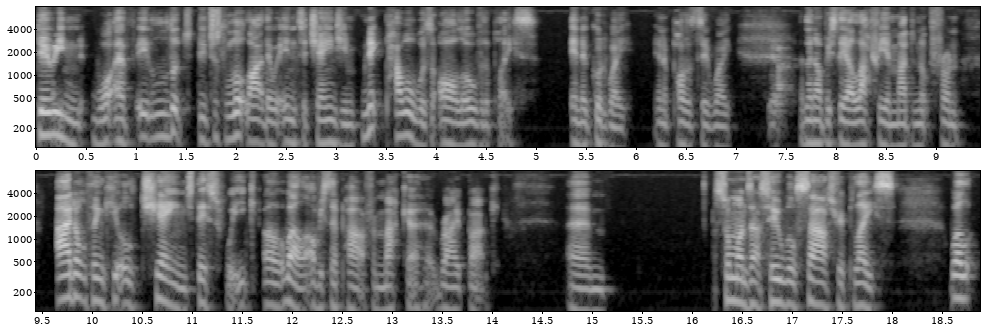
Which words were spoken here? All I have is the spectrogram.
doing whatever. It looked, they just looked like they were interchanging. Nick Powell was all over the place in a good way, in a positive way. Yeah. And then obviously Olaofe and Madden up front. I don't think it'll change this week. Oh, well, obviously apart from Maka at right back. Um, someone's asked who will Sars replace. Well,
